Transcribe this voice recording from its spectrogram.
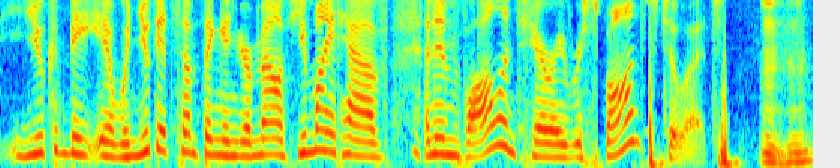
you can be, you know, when you get something in your mouth, you might have an involuntary response to it Mm-hmm. um,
